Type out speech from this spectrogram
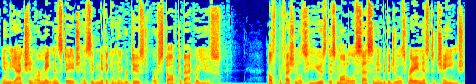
in the action or maintenance stage have significantly reduced or stopped tobacco use. Health professionals who use this model assess an individual's readiness to change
